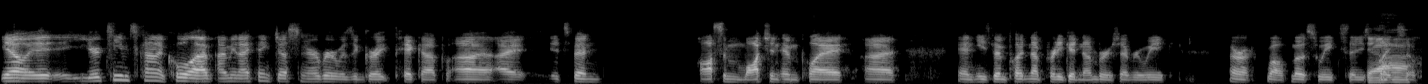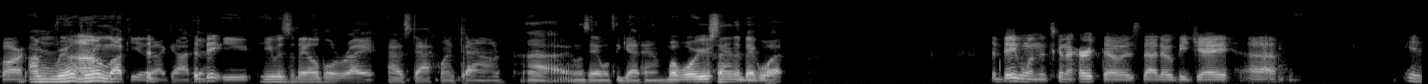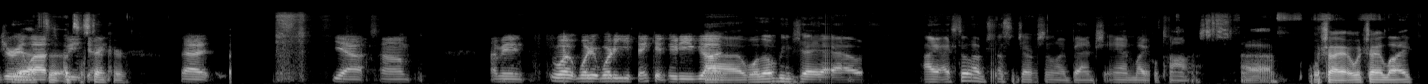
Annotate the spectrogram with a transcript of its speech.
you know, it, your team's kind of cool. I, I, mean, I think Justin Herbert was a great pickup. Uh, I it's been awesome watching him play, uh, and he's been putting up pretty good numbers every week, or well, most weeks that he's yeah, played so far. I'm real, real um, lucky that the, I got him. Big, he he was available right as Dak went down, uh, and was able to get him. What, what were you saying? The big what? The big one that's going to hurt though is that OBJ uh, injury yeah, last week. week. That's a stinker. That, yeah. Um, I mean, what what what are you thinking? Who do you got? Uh, well, OBJ out. I, I still have Justin Jefferson on my bench and Michael Thomas, uh, which I which I like.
